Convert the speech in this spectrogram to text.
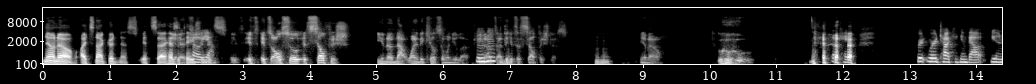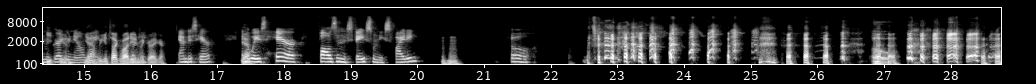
No, no, it's not goodness. It's uh, it's- hesitation. Oh, yeah. It's It's it's it's also it's selfish, you know, not wanting to kill someone you love. You know, Mhm. it's, I think it's a selfishness. Mhm. You know, ooh, Okay. We're, we're talking about Ewan Y- McGregor Ewan- now, Yeah, right? we can talk about Ewan Okay. McGregor. and his hair and Yeah. the way his hair falls in his face when he's fighting. hmm Oh, oh.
